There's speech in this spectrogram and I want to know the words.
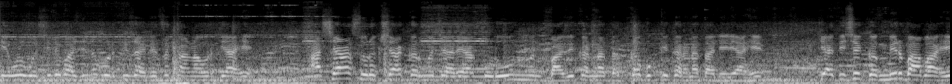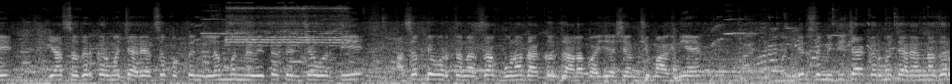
केवळ वशिलेबाजीनं वरती जायल्याचं कानावरती आहे. अशा सुरक्षा कर्मचाऱ्याकडून भाविकांना धक्काबुक्की करण्यात आलेली आहे. ही अतिशय गंभीर बाब आहे. या सदर कर्मचाऱ्याचं फक्त निलंबन नव्हे तर त्यांच्यावरती असभ्य वर्तनाचा गुन्हा दाखल झाला पाहिजे अशी आमची मागणी आहे. मंदिर समितीच्या कर्मचाऱ्यांना जर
